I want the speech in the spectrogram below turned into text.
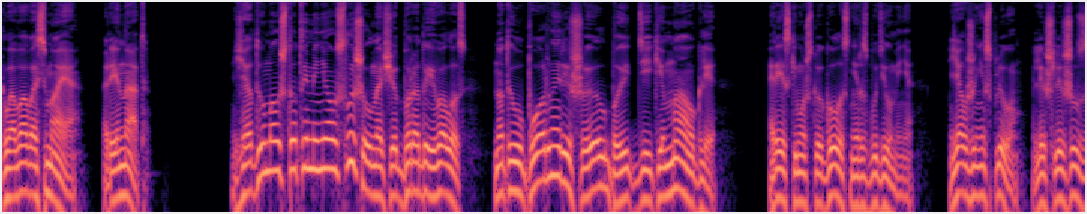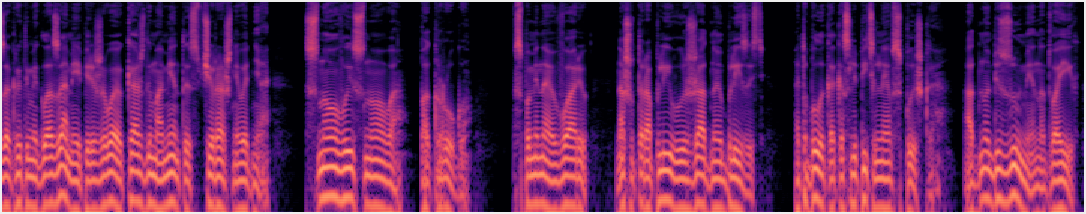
Глава восьмая. Ренат. «Я думал, что ты меня услышал насчет бороды и волос, но ты упорно решил быть диким Маугли». Резкий мужской голос не разбудил меня. Я уже не сплю, лишь лежу с закрытыми глазами и переживаю каждый момент из вчерашнего дня. Снова и снова, по кругу. Вспоминаю Варю, нашу торопливую, жадную близость. Это было как ослепительная вспышка. Одно безумие на двоих —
